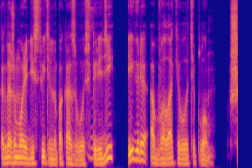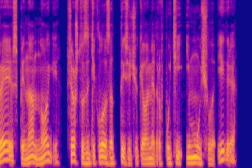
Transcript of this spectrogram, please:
Когда же море действительно показывалось впереди, Игоря обволакивало теплом. Шея, спина, ноги, все, что затекло за тысячу километров пути и мучило Игоря,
